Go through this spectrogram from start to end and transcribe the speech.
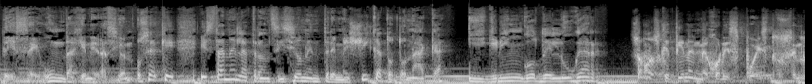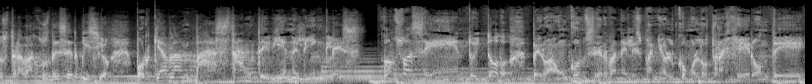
de segunda generación, o sea que están en la transición entre mexica totonaca y gringo del lugar son los que tienen mejores puestos en los trabajos de servicio porque hablan bastante bien el inglés, con su acento y todo, pero aún conservan el español como lo trajeron de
